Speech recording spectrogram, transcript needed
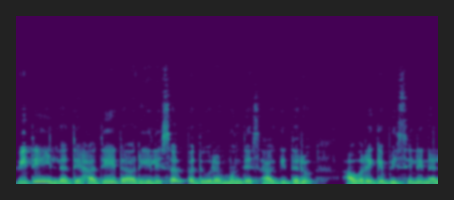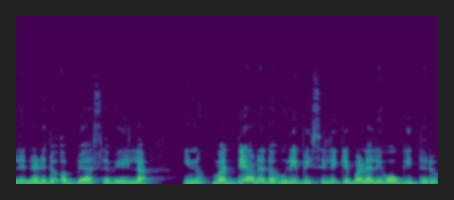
ವಿಧಿ ಇಲ್ಲದೆ ಅದೇ ದಾರಿಯಲ್ಲಿ ಸ್ವಲ್ಪ ದೂರ ಮುಂದೆ ಸಾಗಿದರು. ಅವರಿಗೆ ಬಿಸಿಲಿನಲ್ಲಿ ನಡೆದು ಅಭ್ಯಾಸವೇ ಇಲ್ಲ. ಇನ್ನು ಮಧ್ಯಾಹ್ನದ ಹುರಿ ಬಿಸಿಲಿಗೆ ಬಳಲಿ ಹೋಗಿದ್ದರು.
